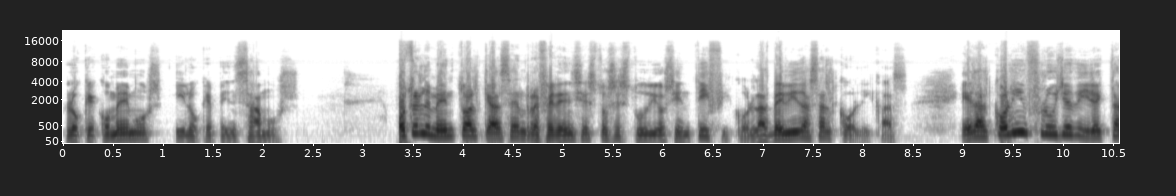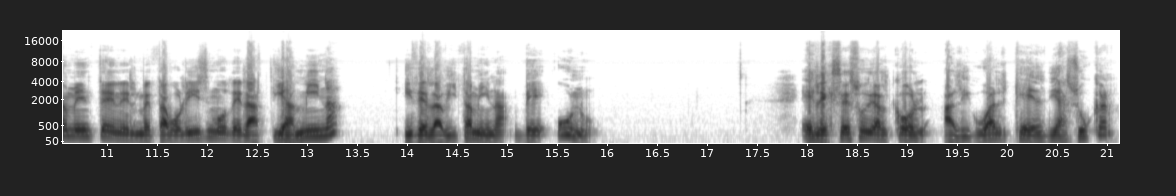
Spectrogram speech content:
lo que comemos y lo que pensamos. Otro elemento al que hacen referencia estos estudios científicos, las bebidas alcohólicas. El alcohol influye directamente en el metabolismo de la tiamina y de la vitamina B1. El exceso de alcohol, al igual que el de azúcar,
